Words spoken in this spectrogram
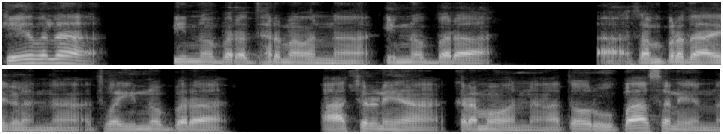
ಕೇವಲ ಇನ್ನೊಬ್ಬರ ಧರ್ಮವನ್ನ, ಇನ್ನೊಬ್ಬರ ಸಂಪ್ರದಾಯಗಳನ್ನ ಅಥವಾ ಇನ್ನೊಬ್ಬರ ಆಚರಣೆಯ ಕ್ರಮವನ್ನ ಅಥವಾ ಅವ್ರ ಉಪಾಸನೆಯನ್ನ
